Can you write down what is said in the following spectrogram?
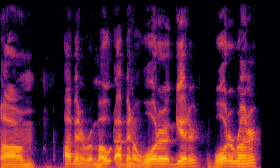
Um, I've been a remote. I've been a water getter, water runner.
